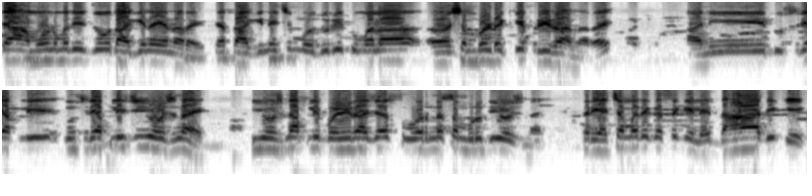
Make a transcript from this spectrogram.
त्या अमाऊंटमध्ये जो दागिना येणार आहे त्या दागिन्याची मजुरी तुम्हाला शंभर टक्के फ्री राहणार आहे. आणि दुसरी आपली दुसरी आपली जी योजना आहे ती योजना आपली बळीराजा सुवर्ण समृद्धी योजना आहे. तर याच्यामध्ये कसं केलंय दहा अधिक एक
